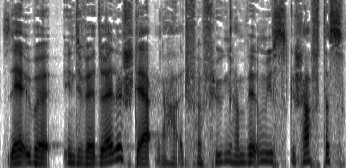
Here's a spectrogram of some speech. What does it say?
sehr über individuelle Stärken halt verfügen, haben wir irgendwie es geschafft, dass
